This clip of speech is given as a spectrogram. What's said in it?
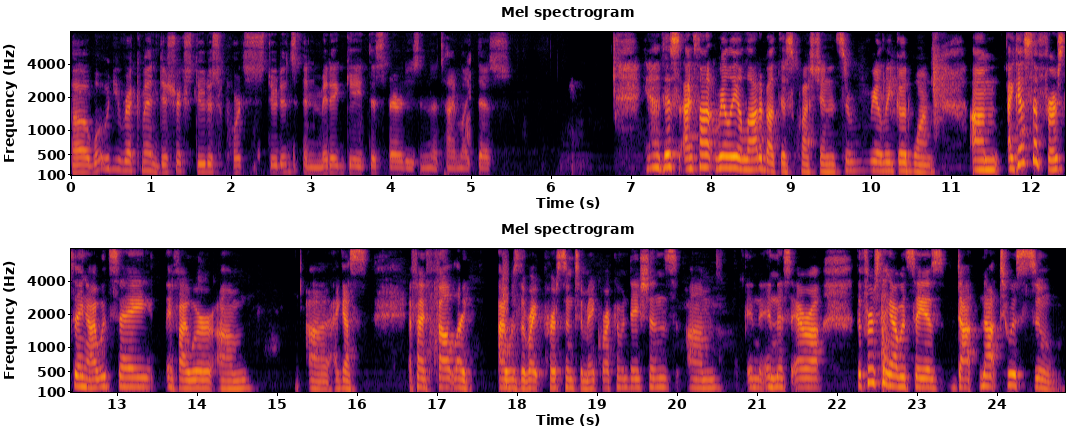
Uh, what would you recommend districts do to support students and mitigate disparities in a time like this? Yeah, this I thought really a lot about this question. It's a really good one. Um, I guess the first thing I would say, if I were, um, uh, I guess, if I felt like I was the right person to make recommendations um, in in this era, the first thing I would say is not, not to assume.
